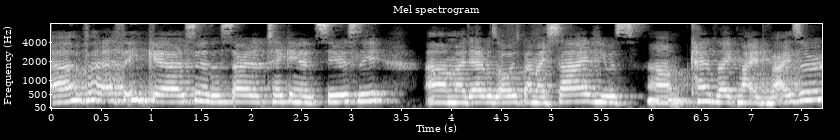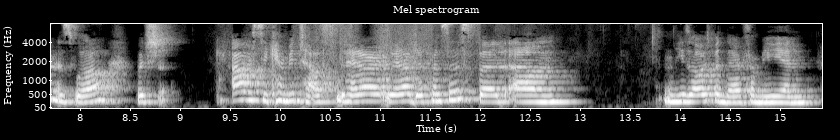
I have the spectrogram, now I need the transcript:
Uh, but I think uh, as soon as I started taking it seriously, Um, my dad was always by my side. He was um, kind of like my advisor as well, which obviously can be tough. We had our we had our differences, but um, he's always been there for me and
